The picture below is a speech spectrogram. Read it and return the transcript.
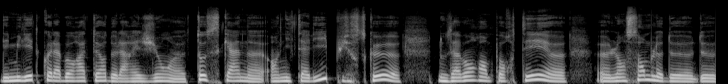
des milliers de collaborateurs de la région euh, Toscane en Italie, puisque nous avons remporté euh, l'ensemble de, de,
